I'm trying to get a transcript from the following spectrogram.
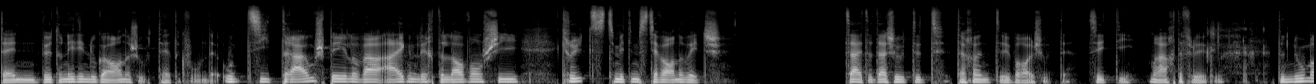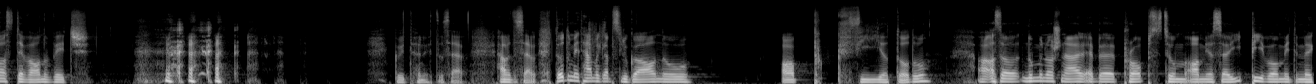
dann würde er nicht in Lugano shooten, hat er gefunden. Und sein Traumspieler wäre eigentlich der Lavanchi kreuzt mit dem Stevanovic. Sagt er, der shootet, der könnte überall shooten. City, am rechten Flügel. Der Numa Stevanovic. Gut, habe ich das auch. Haben wir das auch. Damit haben wir, glaube ich, Lugano abgefeiert, oder? Also nur noch schnell eben Props zum Amir Saipi, der mit einem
